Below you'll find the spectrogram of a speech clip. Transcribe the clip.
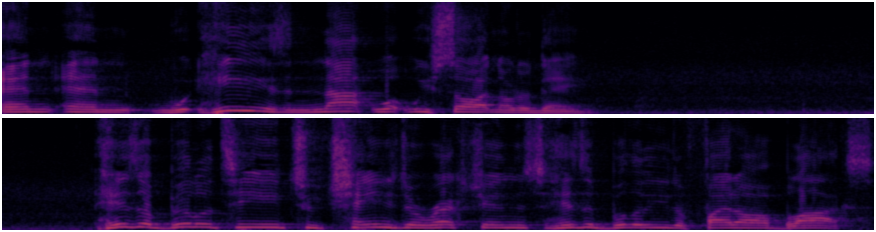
And and he is not what we saw at Notre Dame. His ability to change directions, his ability to fight off blocks,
